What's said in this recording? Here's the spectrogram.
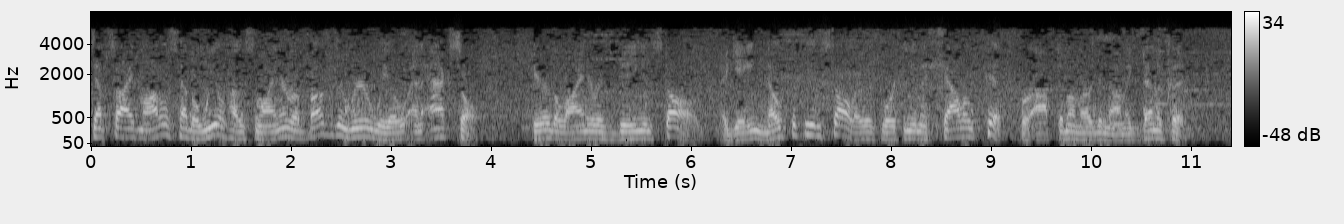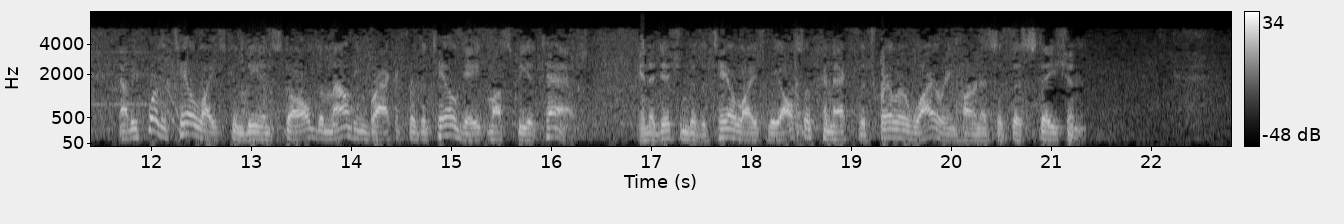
Stepside models have a wheelhouse liner above the rear wheel and axle. Here the liner is being installed. Again, note that the installer is working in a shallow pit for optimum ergonomic benefit. Now before the tail lights can be installed, the mounting bracket for the tailgate must be attached. In addition to the tail lights, we also connect the trailer wiring harness at this station.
